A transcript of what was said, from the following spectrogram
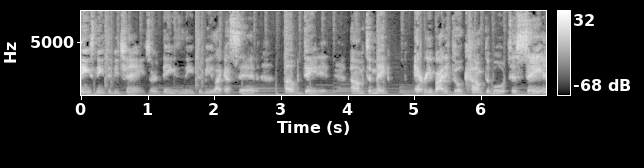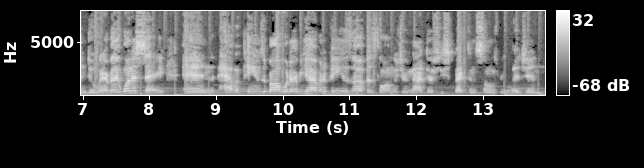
things need to be changed or things need to be, like I said, updated um, to make everybody feel comfortable to say and do whatever they want to say and have opinions about whatever you have an opinions of, as long as you're not disrespecting someone's religion,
